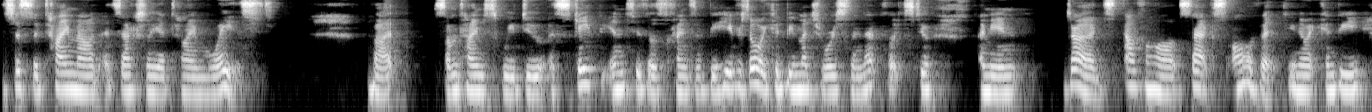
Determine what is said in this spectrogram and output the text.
It's just a timeout. It's actually a time waste. But sometimes we do escape into those kinds of behaviors. Oh, it could be much worse than Netflix too. I mean, drugs, alcohol, sex, all of it. You know, it can be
